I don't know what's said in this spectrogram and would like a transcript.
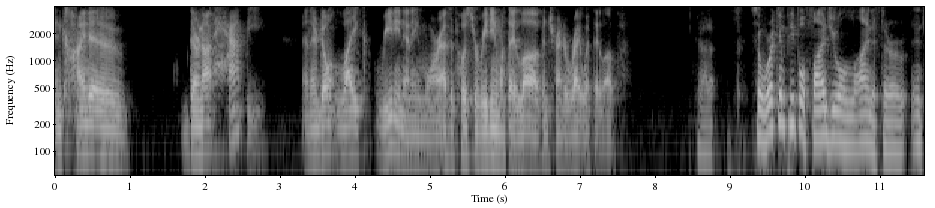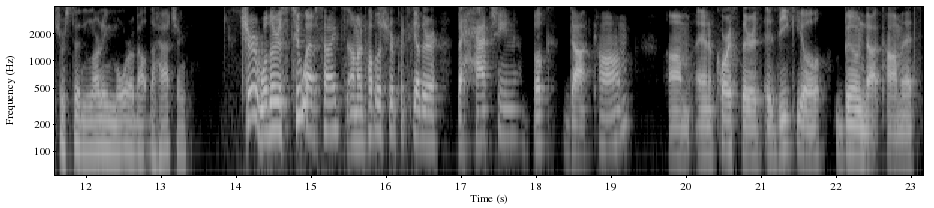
and kind of they're not happy and they don't like reading anymore as opposed to reading what they love and trying to write what they love. Got it. So where can people find you online if they're interested in learning more about the hatching? Sure. Well, there's two websites. Um, my publisher put together thehatchingbook.com. Um, and of course, there's ezekielboone.com, and that's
